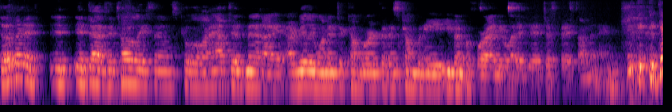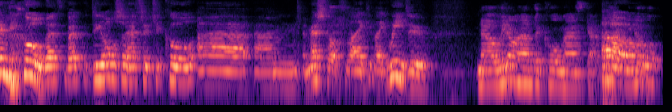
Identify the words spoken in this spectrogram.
Doesn't it, it? It does. It totally sounds cool. I have to admit, I, I really wanted to come work for this company even before I knew what it did, just based on the name. It, it can be cool, but but do you also have such a cool uh, um, mascot like like we do? No, we don't have the cool mascot. Oh. You know,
